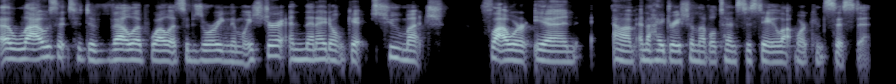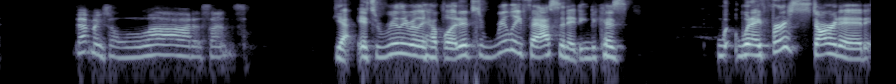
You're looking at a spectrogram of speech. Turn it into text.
allows it to develop while it's absorbing the moisture and then i don't get too much flour in um, and the hydration level tends to stay a lot more consistent. That makes a lot of sense. Yeah it's really really helpful and it's really fascinating because w- when i first started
